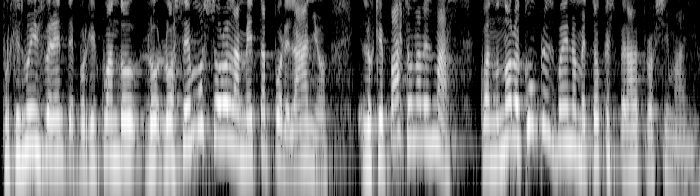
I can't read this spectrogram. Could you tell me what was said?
Porque es muy diferente, porque cuando lo, hacemos solo la meta por el año, lo que pasa una vez más, cuando no lo cumples, bueno, me toca esperar el próximo año.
